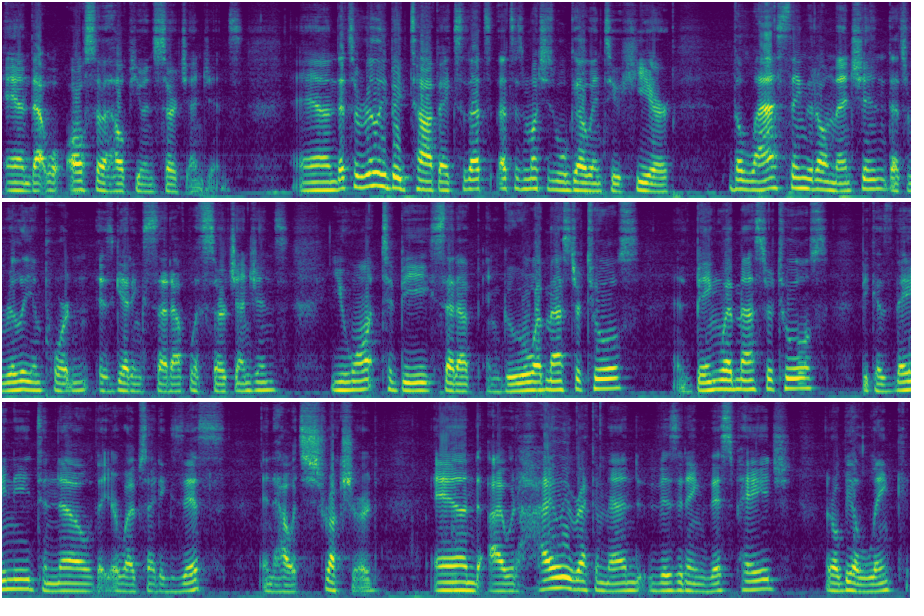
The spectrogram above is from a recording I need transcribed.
and that will also help you in search engines. And that's a really big topic, so that's that's as much as we'll go into here. The last thing that I'll mention that's really important is getting set up with search engines. You want to be set up in Google Webmaster Tools and Bing Webmaster Tools because they need to know that your website exists and how it's structured. And I would highly recommend visiting this page. There will be a link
